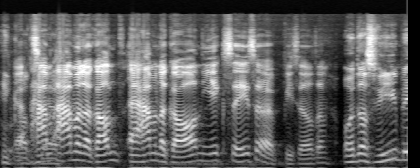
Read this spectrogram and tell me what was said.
Ja, haben, haben, wir noch ganz, äh, haben wir noch gar nie gesehen, so etwas, oder? Und das Weibli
